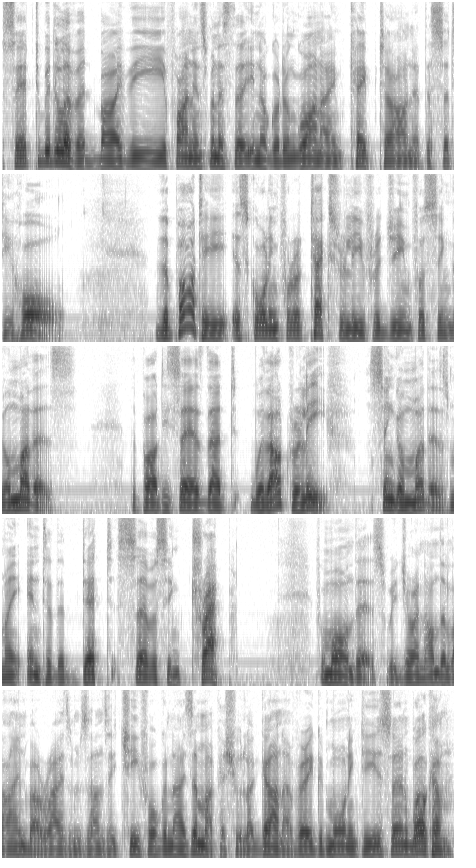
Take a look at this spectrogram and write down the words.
set to be delivered by the Finance Minister Enoch Godongwana in Cape Town at the City Hall. The party is calling for a tax relief regime for single mothers. The party says that without relief, single mothers may enter the debt servicing trap. For more on this, we join on the line by Rise Mzansi Chief Organizer Makashule Gana. Very good morning to you, sir, and welcome.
